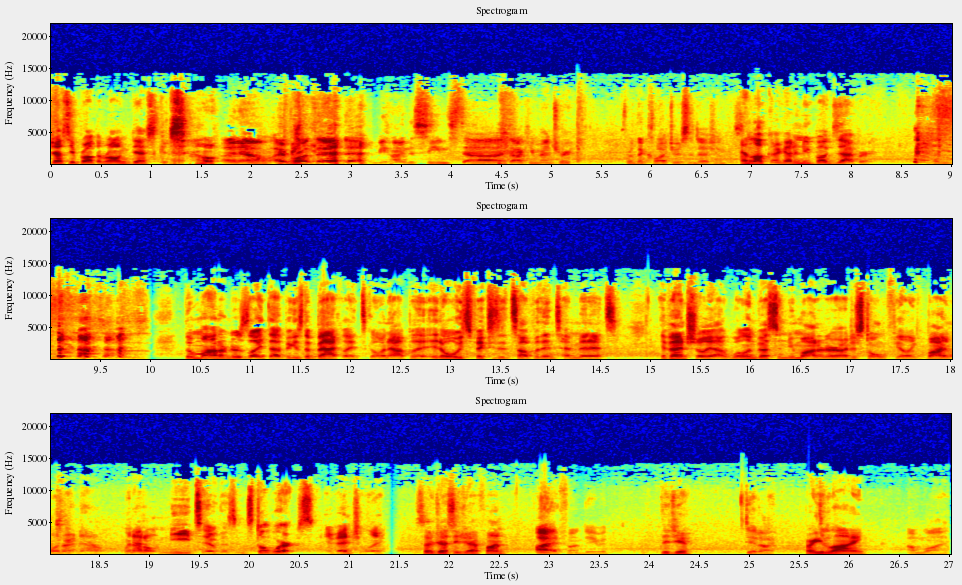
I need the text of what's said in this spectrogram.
Jesse brought the wrong disc. So I know. I brought the, the behind the scenes uh, documentary for the collector's edition. and look, I got a new bug zapper. the monitor's like that because the backlight's going out, but it always fixes itself within 10 minutes. Eventually, I will invest in a new monitor. I just don't feel like buying one right now when I don't need to because it still works eventually. So Jesse, did you have fun? I had fun, David. Did you? Did I? Or are you lying? I'm lying.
